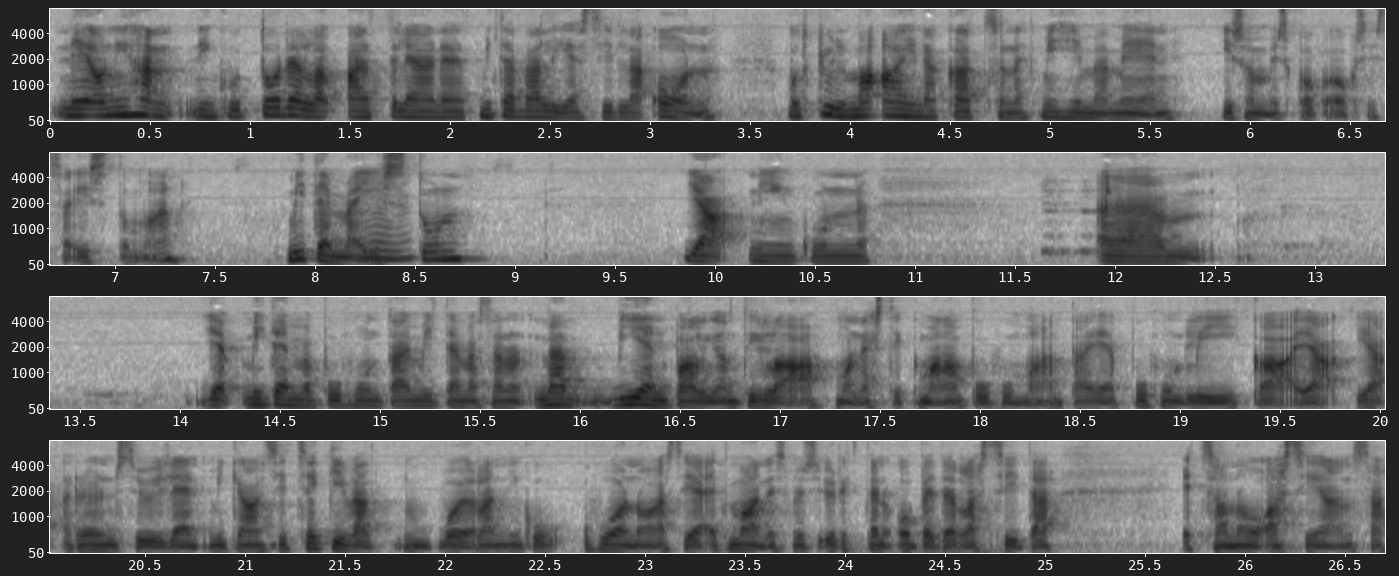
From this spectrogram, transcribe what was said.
ne on ihan niin kuin todella ajattelee aina, että mitä väliä sillä on. Mutta kyllä mä aina katson, että mihin mä menen isommissa kokouksissa istumaan. Miten mä mm. istun, ja niin kun, ähm, ja miten mä puhun tai mitä mä sanon. Mä vien paljon tilaa monesti, kun mä alan puhumaan tai ja puhun liikaa ja, ja rönsyilen, mikä on sitten sekin voi olla niinku huono asia, että mä oon esimerkiksi yrittänyt opetella sitä, että sanoo asiansa,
